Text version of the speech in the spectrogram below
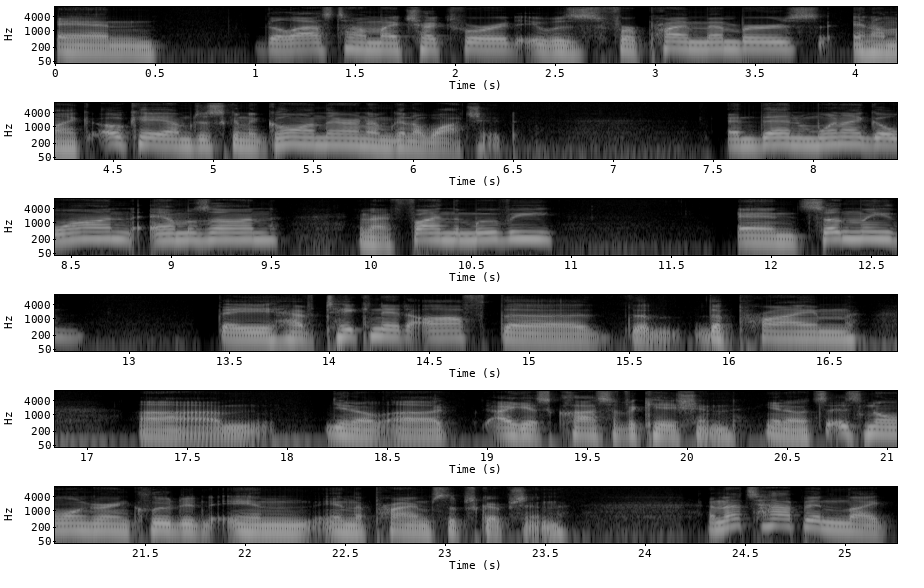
And the last time I checked for it, it was for Prime members. And I'm like, okay, I'm just going to go on there and I'm going to watch it. And then when I go on Amazon and I find the movie, and suddenly they have taken it off the the the Prime, um, you know, uh, I guess classification. You know, it's it's no longer included in in the Prime subscription, and that's happened like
